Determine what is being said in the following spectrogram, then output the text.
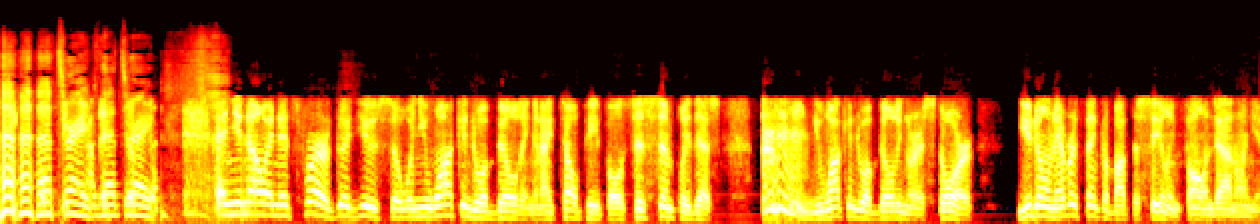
that's right. That's right. And you know, and it's for good use. So when you walk into a building, and I tell people, it's just simply this: you walk into a building or a store you don't ever think about the ceiling falling down on you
